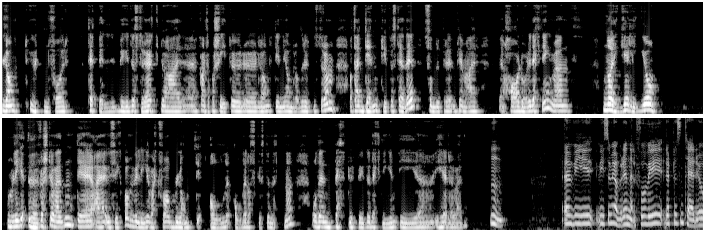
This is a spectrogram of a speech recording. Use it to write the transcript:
langt utenfor tettbygde strøk, du er eh, kanskje på skitur eh, langt inn i områder uten strøm, at det er den type steder som du primært eh, har dårlig dekning. Men Norge ligger jo Om vi ligger øverst i verden, det er jeg usikker på, men vi ligger i hvert fall blant de aller, aller raskeste nettene og den best utbygde dekningen i, i hele verden. Mm. Eh, vi, vi, som jobber i Nelfo, vi representerer jo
